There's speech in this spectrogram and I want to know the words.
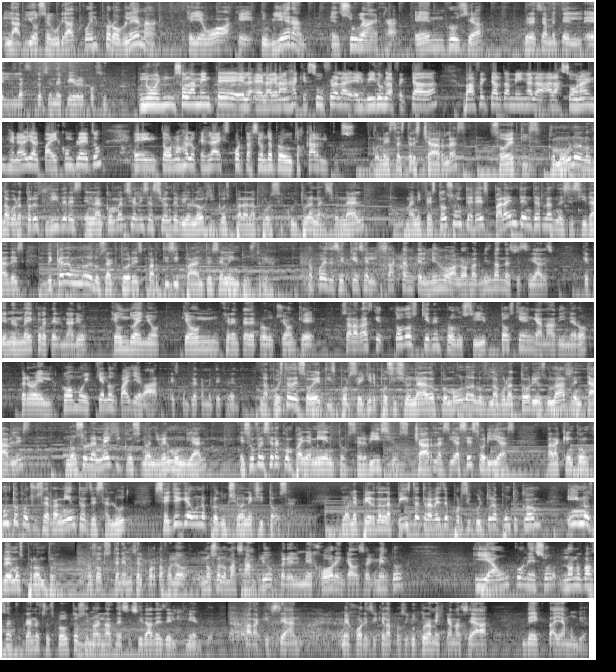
la bioseguridad fue el problema que llevó a que tuvieran en su granja en Rusia precisamente la situación de fiebre porcina no es solamente la granja que sufra el virus, la afectada, va a afectar también a la, zona en general y al país completo en torno a lo que es la exportación de productos cárnicos. Con estas tres charlas, Zoetis, como uno de los laboratorios líderes en la comercialización de biológicos para la porcicultura nacional, manifestó su interés para entender las necesidades de cada uno de los actores participantes en la industria. No puedes decir que es exactamente el mismo valor, las mismas necesidades que tiene un médico veterinario que un dueño, que un gerente de producción, que... O sea, la verdad es que todos quieren producir, todos quieren ganar dinero, pero el cómo y qué los va a llevar es completamente diferente. La apuesta de Zoetis por seguir posicionado como uno de los laboratorios más rentables, no solo en México, sino a nivel mundial, es ofrecer acompañamiento, servicios, charlas y asesorías para que en conjunto con sus herramientas de salud se llegue a una producción exitosa. No le pierdan la pista a través de porcicultura.com y nos vemos pronto. Nosotros tenemos el portafolio no solo más amplio, pero el mejor en cada segmento. Y aún con eso, no nos vamos a enfocar en nuestros productos, sino en las necesidades del cliente, para que sean mejores y que la porcicultura mexicana sea de talla mundial.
